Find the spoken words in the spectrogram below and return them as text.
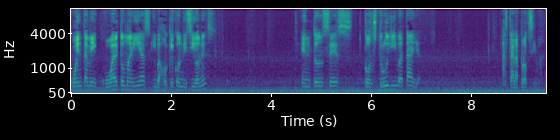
Cuéntame cuál tomarías y bajo qué condiciones. Entonces, construye y batalla. Hasta la próxima.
